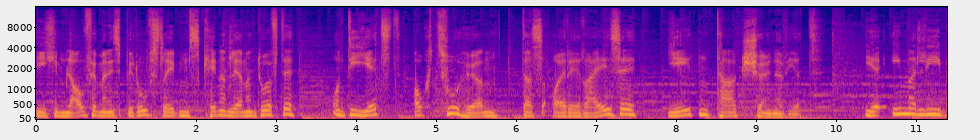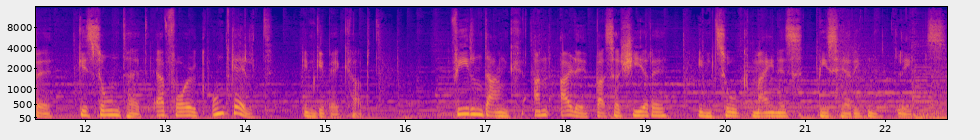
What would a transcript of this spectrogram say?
die ich im Laufe meines Berufslebens kennenlernen durfte und die jetzt auch zuhören, dass eure Reise jeden Tag schöner wird. Ihr immer Liebe, Gesundheit, Erfolg und Geld im Gepäck habt. Vielen Dank an alle Passagiere im Zug meines bisherigen Lebens.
